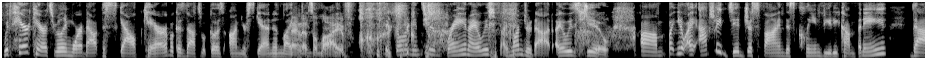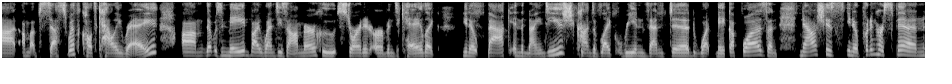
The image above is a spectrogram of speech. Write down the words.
with hair care, it's really more about the scalp care because that's what goes on your skin and like And that's alive. it going into your brain? I always I wonder that. I always do. Um, but you know, I actually did just find this clean beauty company that I'm obsessed with called Cali Ray. Um, that was made by Wende Zomnir, who started Urban Decay, like you know, back in the 90s. She kind of like reinvented what makeup was, and now she's you know putting her spin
